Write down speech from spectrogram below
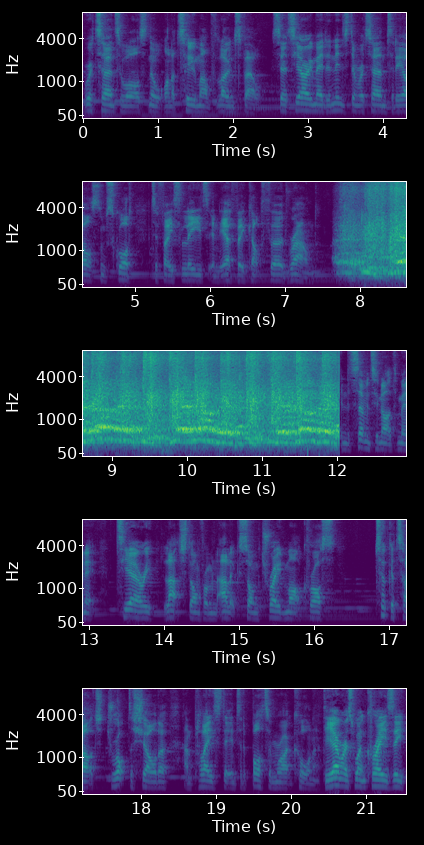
returned to Arsenal on a two-month loan spell. So Thierry made an instant return to the Arsenal squad to face Leeds in the FA Cup third round. In the 79th minute, Thierry latched on from an Alex Song trademark cross, took a touch, dropped the shoulder, and placed it into the bottom right corner. The Emirates went crazy,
